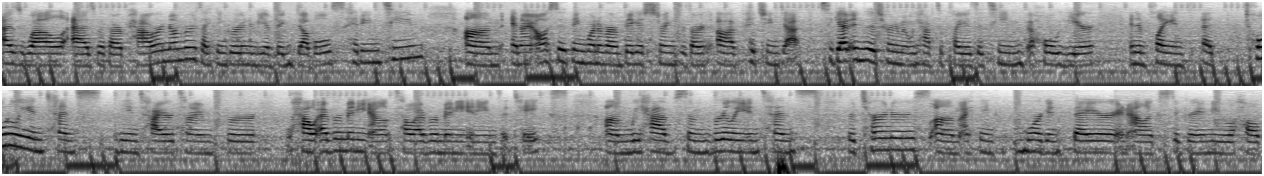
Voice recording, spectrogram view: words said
as well as with our power numbers. I think we're going to be a big doubles hitting team. Um, and I also think one of our biggest strengths is our uh, pitching depth. To get into the tournament, we have to play as a team the whole year and in playing a totally intense the entire time for however many outs, however many innings it takes. Um, we have some really intense returners. Um, I think Morgan Thayer and Alex DeGrandi will help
